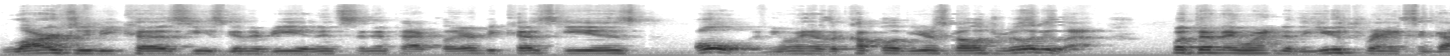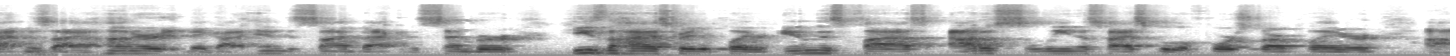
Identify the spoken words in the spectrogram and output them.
largely because he's going to be an instant impact player because he is old and he only has a couple of years of eligibility left. But then they went into the youth ranks and got Isaiah Hunter. They got him to sign back in December. He's the highest rated player in this class out of Salinas High School, a four star player, uh,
